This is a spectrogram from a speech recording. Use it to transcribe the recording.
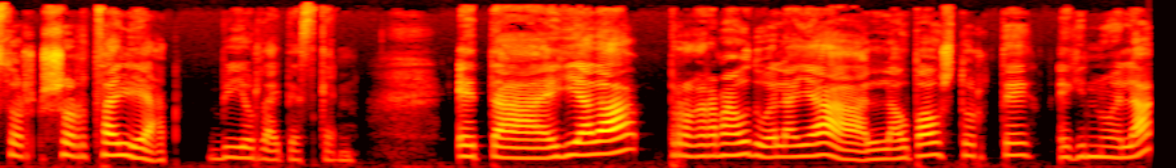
sor, sortzaileak bihur daitezken. Eta egia da, programa hau duela ja laupa urte egin nuela,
